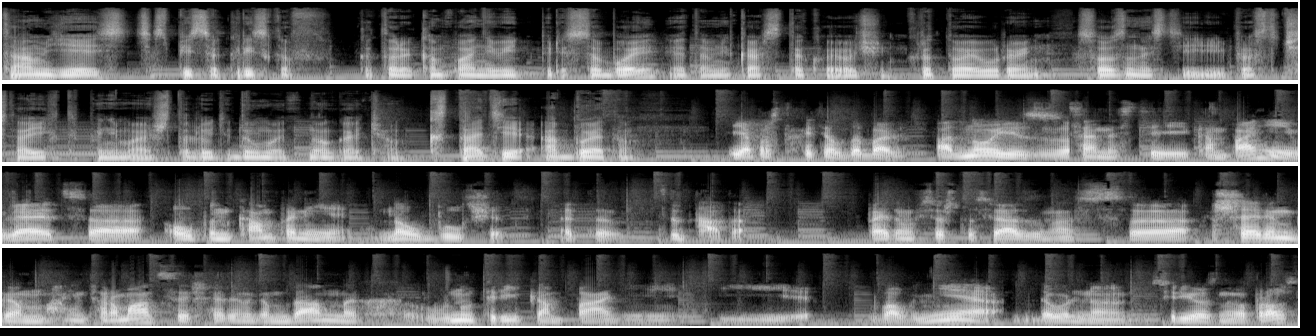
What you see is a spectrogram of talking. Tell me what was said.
Там есть список рисков, которые компания видит перед собой. Это, мне кажется, такой очень крутой уровень осознанности. И просто читая их, ты понимаешь, что люди думают много о чем. Кстати, об этом. Я просто хотел добавить. Одной из ценностей компании является open company, no bullshit. Это цитата. Поэтому все, что связано с э, шерингом информации, шерингом данных внутри компании и вовне, довольно серьезный вопрос.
